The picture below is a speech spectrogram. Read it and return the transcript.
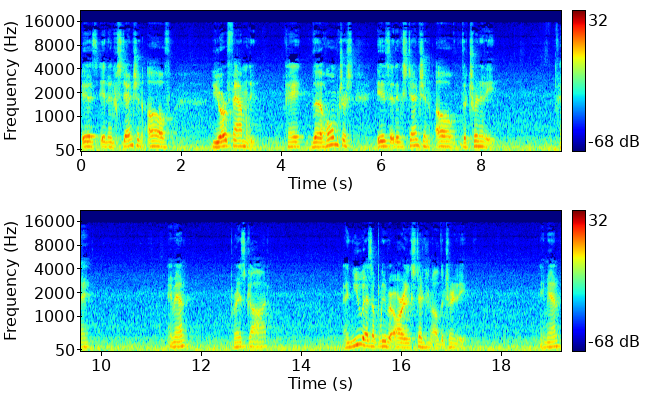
is an extension of your family. Okay? The home church is an extension of the Trinity. Okay? Amen. Praise God. And you as a believer are an extension of the Trinity. Amen.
